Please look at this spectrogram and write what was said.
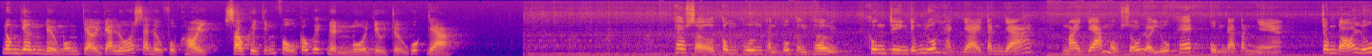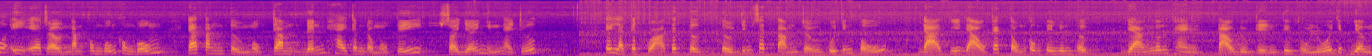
Nông dân đều mong chờ giá lúa sẽ được phục hồi sau khi chính phủ có quyết định mua dự trữ quốc gia. Theo Sở Công Thương thành phố Cần Thơ, không riêng giống lúa hạt dài tăng giá mà giá một số loại lúa khác cũng đã tăng nhẹ trong đó lúa IR 50404 đã tăng từ 100 đến 200 đồng một ký so với những ngày trước. Đây là kết quả tích cực từ chính sách tạm trữ của chính phủ đã chỉ đạo các tổng công ty lương thực và ngân hàng tạo điều kiện tiêu thụ lúa giúp dân.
